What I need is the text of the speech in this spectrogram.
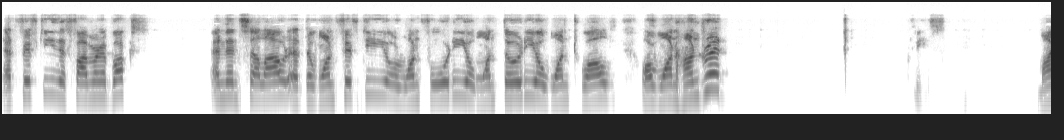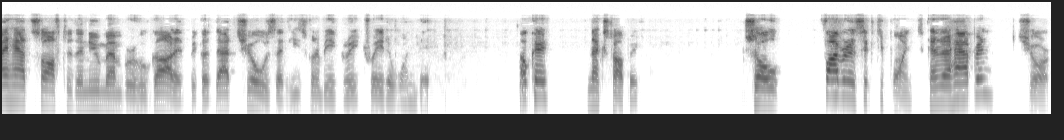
at 50, that's 500 bucks, and then sell out at the 150 or 140 or 130 or 112 or 100. Please. My hat's off to the new member who got it because that shows that he's going to be a great trader one day. Okay, next topic. So 560 points. Can that happen? Sure.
